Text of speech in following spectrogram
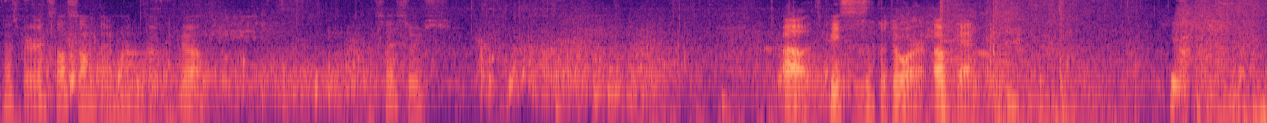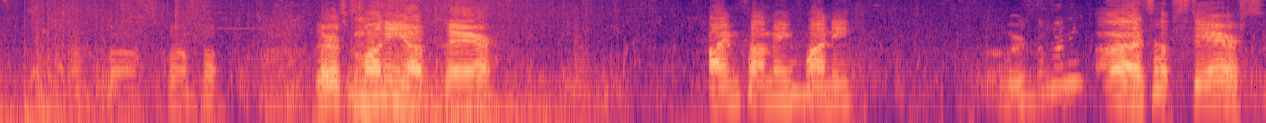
That's weird. I saw something. Where the fuck did it go? It says there's... Oh, it's pieces of the door. Okay. There's money up there. I'm coming, money. Where's the money? Uh, it's upstairs.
